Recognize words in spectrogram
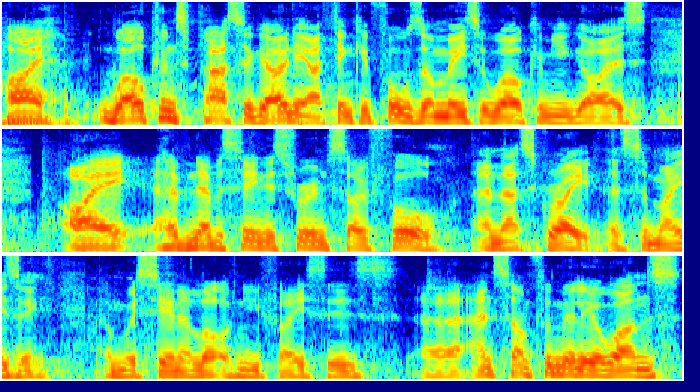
Hi, welcome to Patagonia. I think it falls on me to welcome you guys. I have never seen this room so full, and that's great. That's amazing. And we're seeing a lot of new faces uh, and some familiar ones.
